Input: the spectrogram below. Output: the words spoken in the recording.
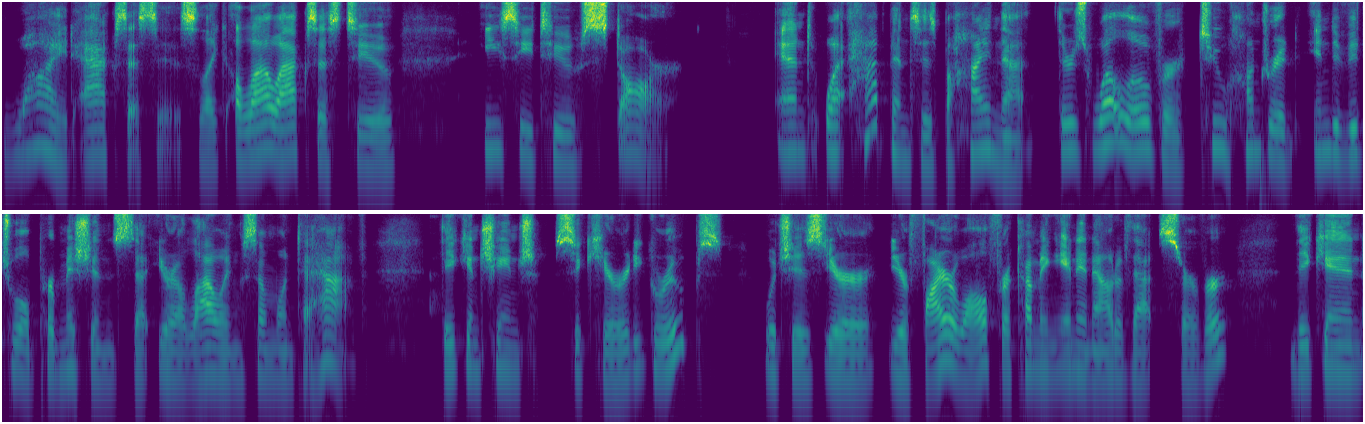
wide accesses, like allow access to EC2 star. And what happens is behind that, there's well over 200 individual permissions that you're allowing someone to have. They can change security groups which is your your firewall for coming in and out of that server. They can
